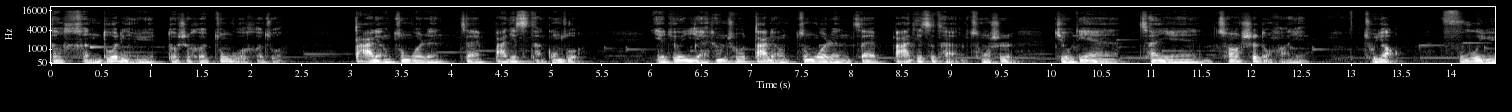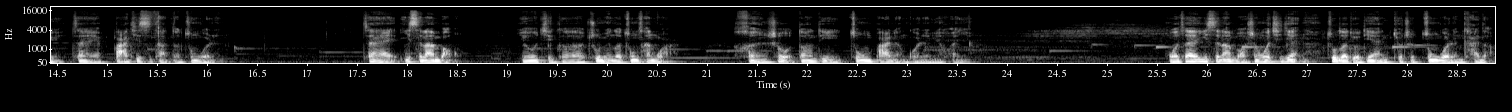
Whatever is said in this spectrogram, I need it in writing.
等很多领域都是和中国合作，大量中国人在巴基斯坦工作，也就衍生出大量中国人在巴基斯坦从事酒店、餐饮、超市等行业，主要服务于在巴基斯坦的中国人。在伊斯兰堡有几个著名的中餐馆，很受当地中巴两国人民欢迎。我在伊斯兰堡生活期间住的酒店就是中国人开的。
